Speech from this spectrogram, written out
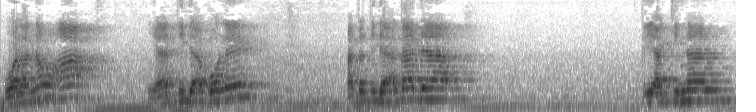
Wala nau'a ya tidak boleh atau tidak ada keyakinan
